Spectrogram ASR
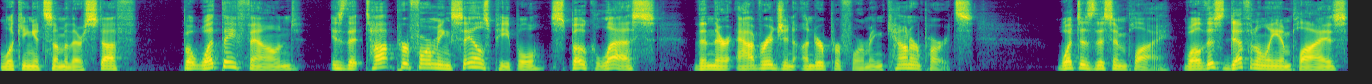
looking at some of their stuff. But what they found is that top performing salespeople spoke less than their average and underperforming counterparts. What does this imply? Well, this definitely implies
